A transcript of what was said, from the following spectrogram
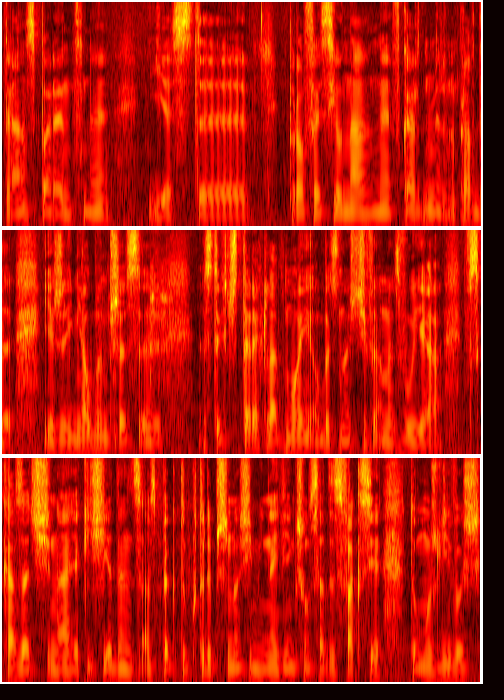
transparentne, jest e, profesjonalne w każdym mierze. Naprawdę, jeżeli miałbym przez e, z tych czterech lat mojej obecności w MSWiA wskazać na jakiś jeden z aspektów, który przynosi mi największą satysfakcję, to możliwość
